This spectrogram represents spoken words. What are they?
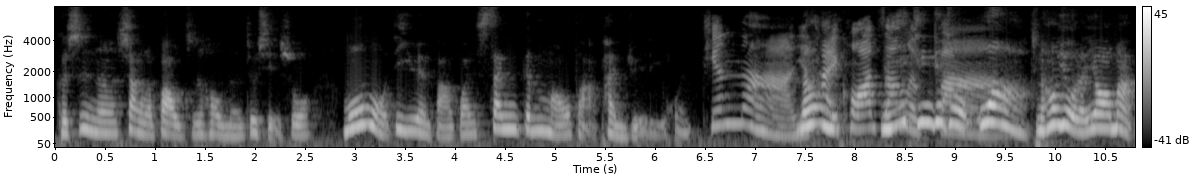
可是呢，上了报之后呢，就写说。某某地院法官三根毛发判决离婚，天哪，也太夸张了你一听就说哇，然后又有人又要骂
